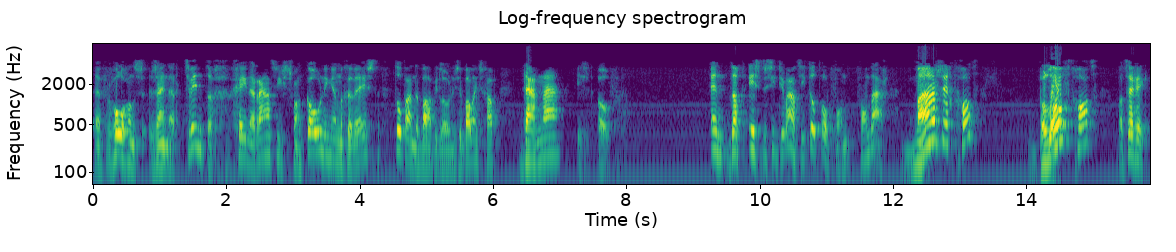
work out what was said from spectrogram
vervolgens zijn er twintig generaties van koningen geweest. Tot aan de Babylonische ballingschap. Daarna is het over. En dat is de situatie tot op van vandaag. Maar zegt God, belooft God, wat zeg ik,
